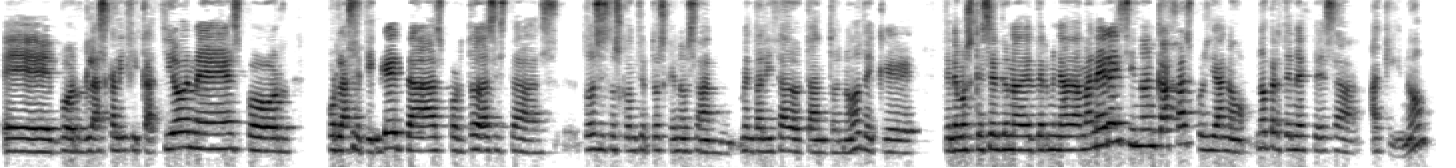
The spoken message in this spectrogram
eh, por las calificaciones, por, por, las etiquetas, por todas estas, todos estos conceptos que nos han mentalizado tanto, ¿no? De que tenemos que ser de una determinada manera y si no encajas, pues ya no, no perteneces a, aquí, ¿no?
